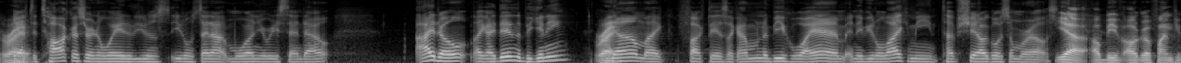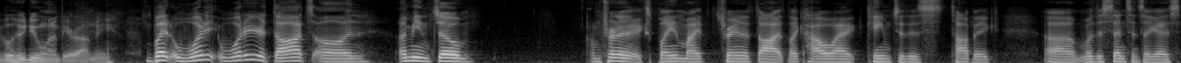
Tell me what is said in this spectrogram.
right. You have to talk a certain way you don't, you don't stand out more than you already stand out. I don't like I did in the beginning. Right. Now I'm like fuck this. Like I'm gonna be who I am, and if you don't like me, tough shit. I'll go somewhere else. yeah, I'll be. I'll go find people who do want to be around me. But what what are your thoughts on? I mean, so I'm trying to explain my train of thought, like how I came to this topic, um, or this sentence, I guess.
